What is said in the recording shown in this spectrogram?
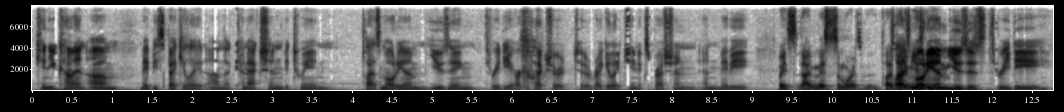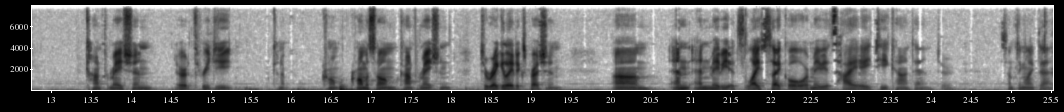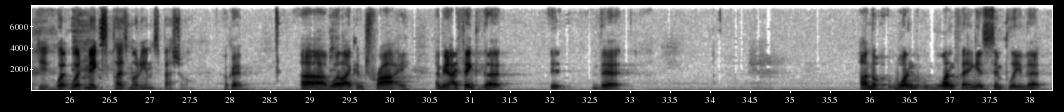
Can you comment, um, maybe speculate on the connection between Plasmodium using 3D architecture to regulate gene expression and maybe Wait, I missed some words. Plasmodium. Plasmodium uses 3D conformation or 3D kind of chrom- chromosome conformation to regulate expression? Um, and, and maybe it's life cycle or maybe it's high AT content or something like that? You- what, what makes Plasmodium special? Okay. Uh, well, I can try. I mean, I think that it, that on the one one thing is simply that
